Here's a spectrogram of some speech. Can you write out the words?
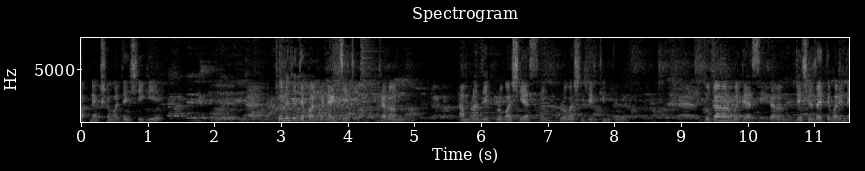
আপনি এক সময় দেশে গিয়ে চলে যেতে পারবেন এক জেটে। কারণ আমরা যে প্রবাসী আছি, প্রবাসীদের কিন্তু দুটানার মধ্যে আছি। কারণ দেশে যাইতে পারি না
